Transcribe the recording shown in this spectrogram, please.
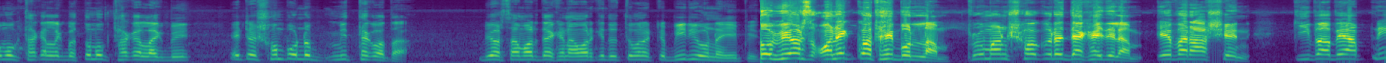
অমুক থাকা লাগবে, তমুক থাকা লাগবে। এটা সম্পূর্ণ মিথ্যা কথা। ভিউয়ার্স আমার দেখেন, আমার কিন্তু তোমার একটা ভিডিও নাই তো ভিউয়ার্স অনেক কথাই বললাম। প্রমাণ সহকারে দেখাই দিলাম। এবার আসেন, কীভাবে আপনি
